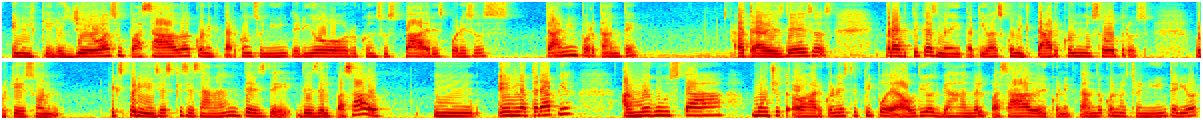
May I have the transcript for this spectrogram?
en el que los llevo a su pasado, a conectar con su niño interior, con sus padres. Por eso es tan importante a través de esas prácticas meditativas conectar con nosotros, porque son experiencias que se sanan desde, desde el pasado. Mm, en la terapia, a mí me gusta mucho trabajar con este tipo de audios, viajando al pasado y conectando con nuestro niño interior,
